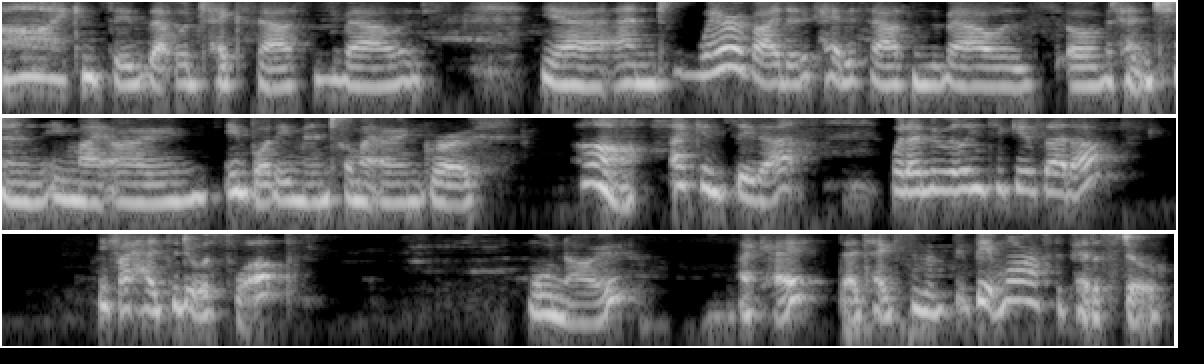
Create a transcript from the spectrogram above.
Oh, I can see that, that would take thousands of hours. Yeah. And where have I dedicated thousands of hours of attention in my own embodiment or my own growth? Oh, I can see that. Would I be willing to give that up if I had to do a swap? Well, no. Okay, that takes them a bit more off the pedestal.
